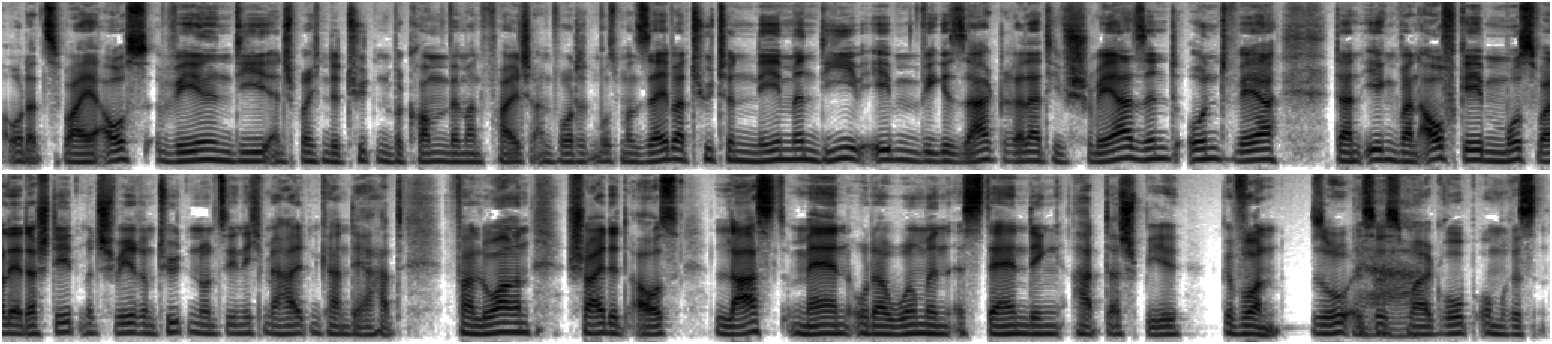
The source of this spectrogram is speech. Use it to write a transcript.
oder zwei auswählen, die entsprechende Tüten bekommen. Wenn man falsch antwortet, muss man selber Tüten nehmen, die eben, wie gesagt, relativ schwer sind. Und wer dann irgendwann aufgeben muss, weil er da steht mit schweren Tüten und sie nicht mehr halten kann, der hat verloren, scheidet aus. Last Man oder Woman Standing hat das Spiel gewonnen. So ist es mal grob umrissen.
